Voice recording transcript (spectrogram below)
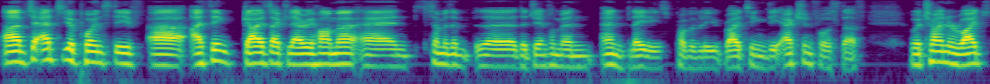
Um, to add to your point, Steve, uh, I think guys like Larry Hama and some of the, the the gentlemen and ladies probably writing the Action Force stuff were trying to write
